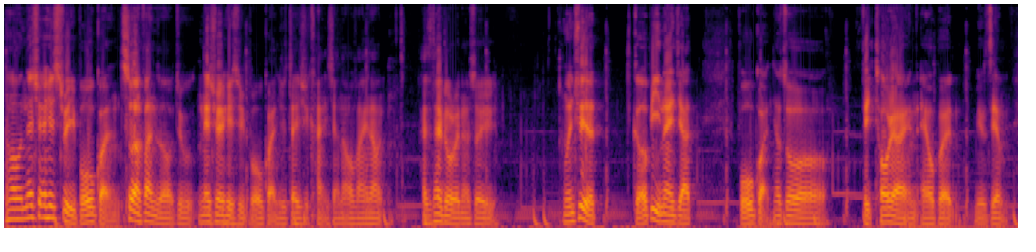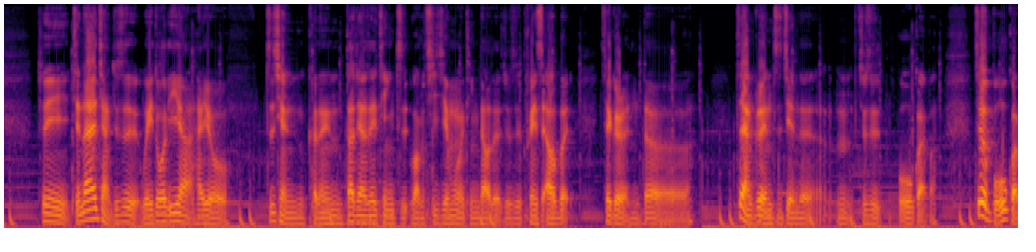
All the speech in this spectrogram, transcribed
然后 Natural History 博物馆吃完饭之后，就 Natural History 博物馆就再去看一下，然后发现到还是太多人了，所以我们去的隔壁那一家博物馆叫做 Victoria and Albert Museum。所以简单来讲，就是维多利亚，还有之前可能大家在听往期节目有听到的，就是 Prince Albert 这个人的。这两个人之间的，嗯，就是博物馆吧。这个博物馆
